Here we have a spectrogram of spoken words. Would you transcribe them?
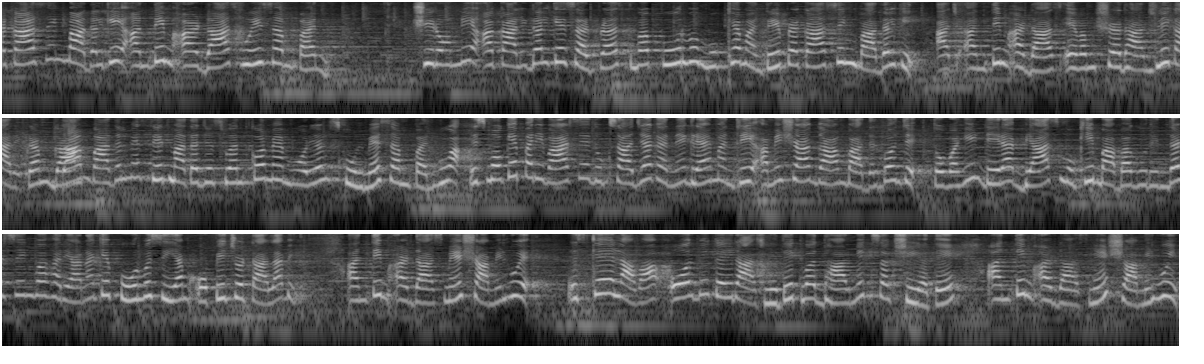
बादल की अंतिम अरदास हुई संपन्न। शिरोमणि अकाली दल के सरप्रस्त व पूर्व मुख्यमंत्री प्रकाश सिंह बादल की आज अंतिम अरदास एवं श्रद्धांजलि कार्यक्रम गाँव बादल में स्थित माता जसवंत कौर मेमोरियल स्कूल में संपन्न हुआ। इस मौके परिवार से दुख साझा करने गृह मंत्री अमित शाह गाँव बादल पहुँचे। तो वहीं डेरा ब्यास मुखी बाबा गुरिंदर सिंह व हरियाणा के पूर्व सीएम ओपी चौटाला भी अंतिम अरदास में शामिल हुए। इसके अलावा और भी कई राजनीतिक व धार्मिक शख्सियतें अंतिम अरदास में शामिल हुई।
